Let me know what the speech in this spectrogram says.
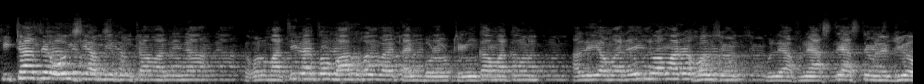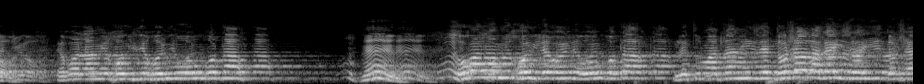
কিটা যে হয়েছে আমি কোনটা মানি না, এখন মাতিলে তো বাদ হই ভাই তাই বড় ঠেঙ্গা মাতন আলি আমার এই নো আমারে হয়েছে বলে, আপনি আস্তে আস্তে বলে দিও এখন আমি কইলে কইব ও কথা। হ্যাঁ আমি কইলে কইলে ও কথা। বলে, তোমার জানি যে দশা লাগাইছো, এই দশা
